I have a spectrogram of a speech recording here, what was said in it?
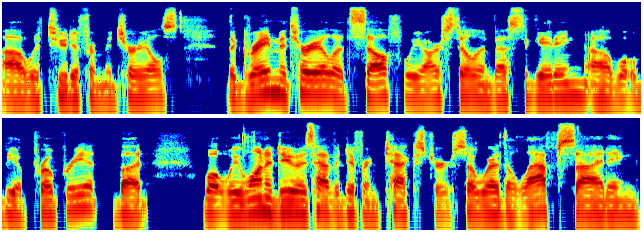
uh, with two different materials the gray material itself we are still investigating uh, what will be appropriate. But what we want to do is have a different texture. So where the lap siding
